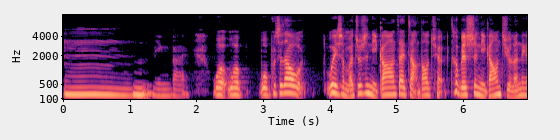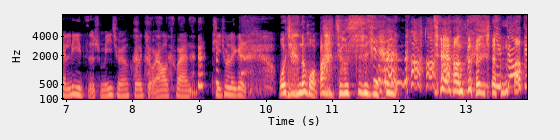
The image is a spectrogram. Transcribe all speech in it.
嗯嗯，明白。我我我不知道我。为什么？就是你刚刚在讲到全，特别是你刚刚举了那个例子，什么一群人喝酒，然后突然提出了一个，我觉得我爸就是一个 这样的人。你不要给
